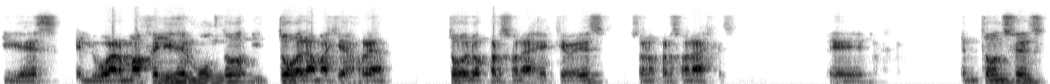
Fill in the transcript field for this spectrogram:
y es el lugar más feliz del mundo y toda la magia es real. Todos los personajes que ves son los personajes. Eh, entonces,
